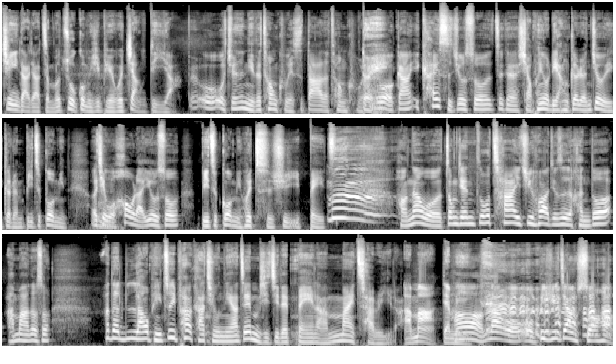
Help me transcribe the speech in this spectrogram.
建议大家怎么做过敏性皮炎会降低呀？对我，我觉得你的痛苦也是大家的痛苦。对，因为我刚刚一开始就说，这个小朋友两个人就有一个人鼻子过敏，而且我后来又说鼻子过敏会持续一辈子。好，那我中间多插一句话，就是很多阿妈都说。啊！的老皮最怕卡丘尼啊，这不是一个病啦，卖插你啦。阿妈，哦，那我我必须这样说哈，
